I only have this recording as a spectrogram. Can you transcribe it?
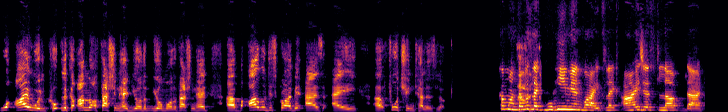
what I would call, look, I'm not a fashion head, you're, the, you're more the fashion head, uh, but I will describe it as a uh, fortune teller's look. Come on, that was like bohemian vibes. Like I just loved that.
